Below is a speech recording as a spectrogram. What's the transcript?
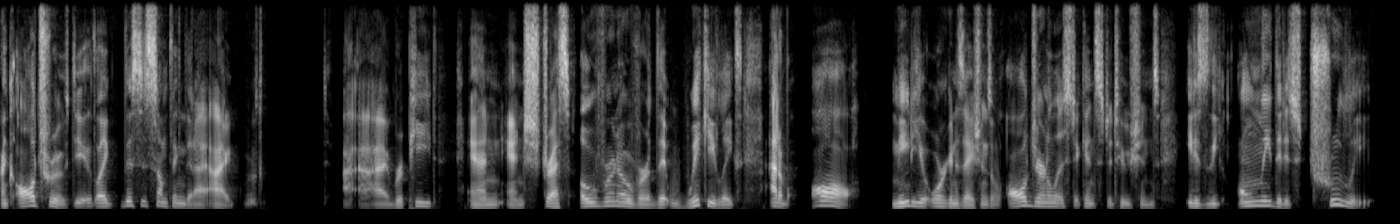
Like all truth. Like this is something that I, I, I repeat and and stress over and over that WikiLeaks, out of all media organizations, of all journalistic institutions, it is the only that is truly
